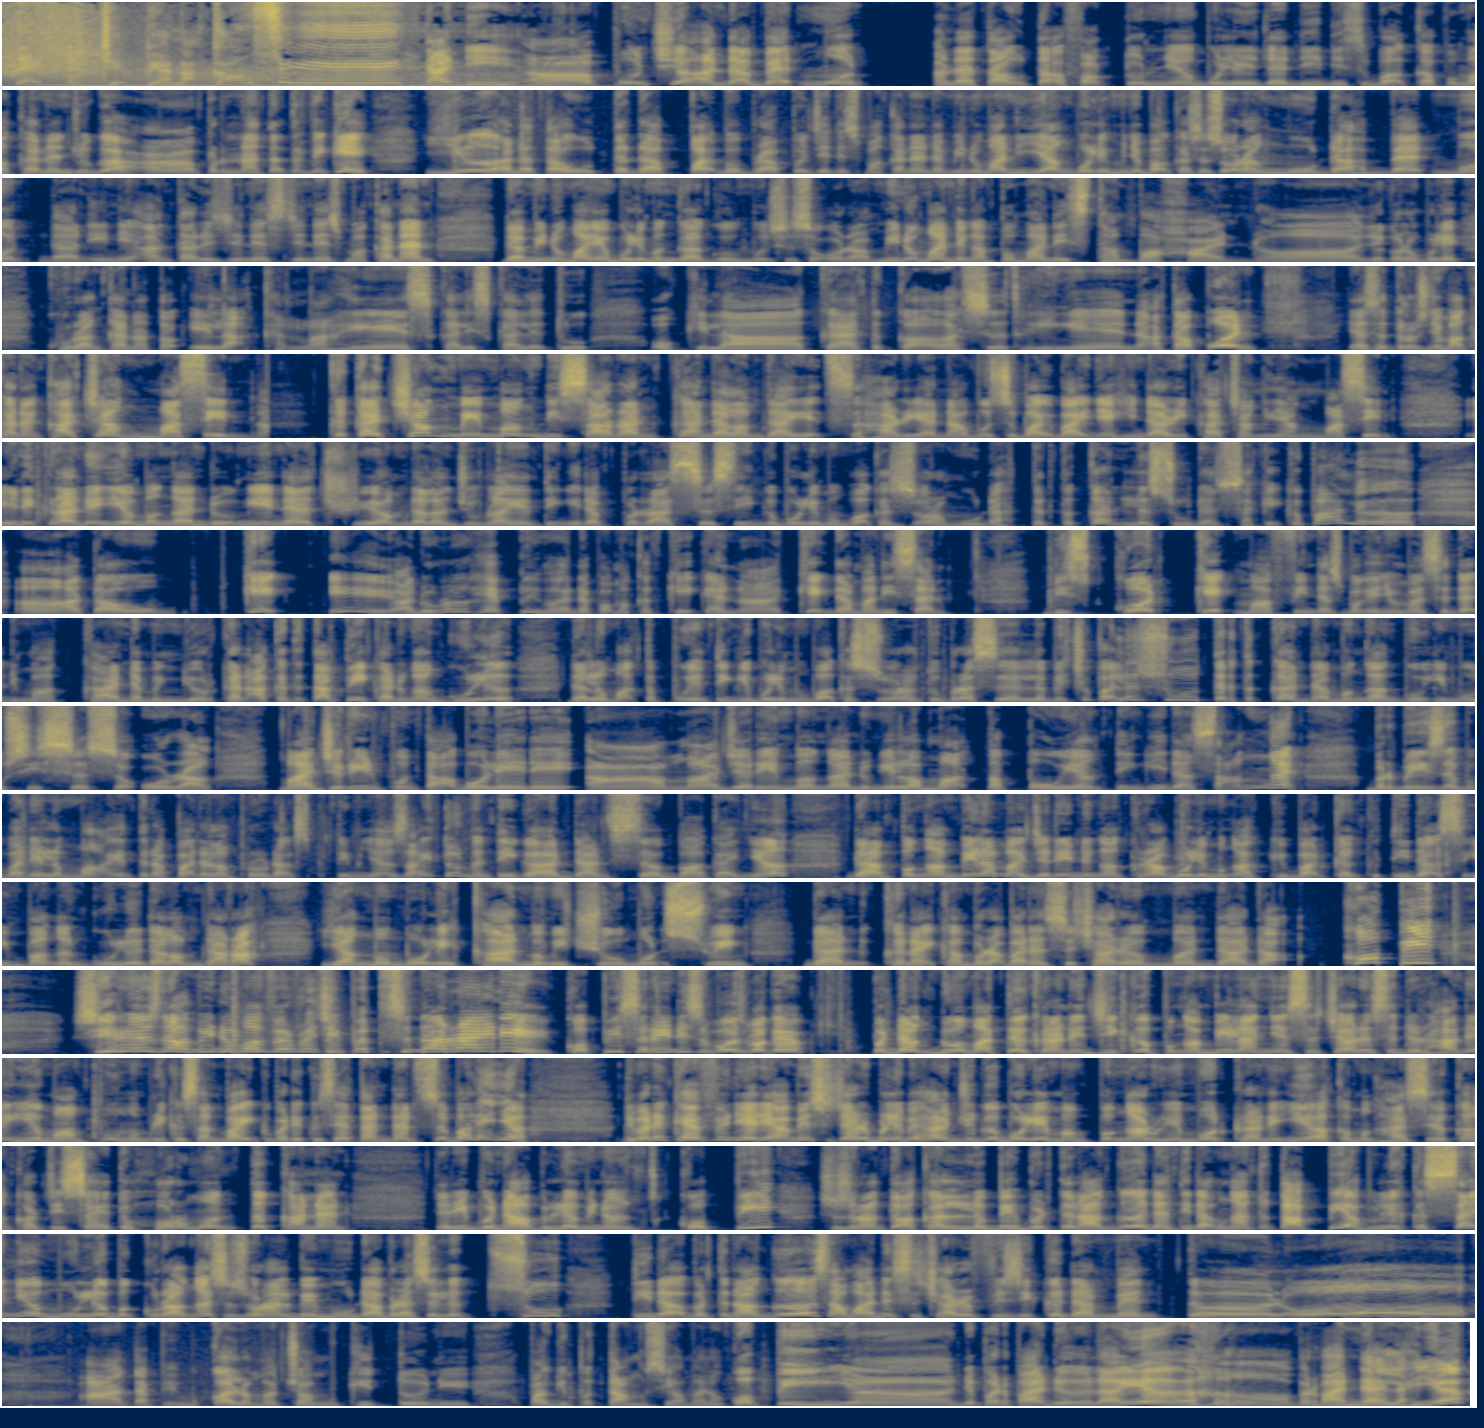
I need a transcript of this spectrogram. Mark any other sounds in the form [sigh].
Hashtag Cik Pia nak kongsi. Tadi, ah, punca anda bad mood. Anda tahu tak faktornya boleh jadi disebabkan pemakanan juga? Ah, pernah tak terfikir? Ya, anda tahu terdapat beberapa jenis makanan dan minuman yang boleh menyebabkan seseorang mudah bad mood. Dan ini antara jenis-jenis makanan dan minuman yang boleh mengganggu mood seseorang. Minuman dengan pemanis tambahan. Ah, jadi kalau boleh kurangkan atau elakkanlah. Eh. Sekali-sekala tu okeylah. Kan tekak rasa teringin. Ataupun yang seterusnya makanan kacang masin. Kekacang memang disarankan dalam diet seharian namun sebaik-baiknya hindari kacang yang masin. Ini kerana ia mengandungi natrium dalam jumlah yang tinggi dan perasa sehingga boleh membuatkan seseorang mudah tertekan, lesu dan sakit kepala. Uh, atau kek Eh, ada orang happy dapat makan kek kan. Uh, kek dan manisan. Biskut, kek, muffin dan sebagainya memang sedap dimakan dan menggiurkan. Akan tetapi kandungan gula dan lemak tepung yang tinggi boleh membuatkan seseorang tu berasa lebih cepat lesu, tertekan dan mengganggu emosi seseorang. Margarin pun tak boleh dek. Ah, margarin mengandungi lemak tepung yang tinggi dan sangat berbeza berbanding lemak yang terdapat dalam produk seperti minyak zaitun, mentega dan sebagainya. Dan pengambilan margarin dengan kerap boleh mengakibatkan ketidakseimbangan gula dalam darah yang membuat membolehkan memicu mood swing dan kenaikan berat badan secara mendadak. Kopi Serius dah minuman favourite Cik Pat senarai ni. Kopi sering disebut sebagai pedang dua mata kerana jika pengambilannya secara sederhana ia mampu memberi kesan baik kepada kesihatan dan sebaliknya. Di mana kafein yang diambil secara berlebihan juga boleh mempengaruhi mood kerana ia akan menghasilkan kortisol iaitu hormon tekanan. Jadi benar bila minum kopi seseorang tu akan lebih bertenaga dan tidak mengantuk tapi apabila kesannya mula berkurangan seseorang lebih mudah berasa lesu, tidak bertenaga sama ada secara fizikal dan mental. Oh, tapi bukanlah macam kita ni pagi petang siang malam kopi. Ah, dia pada-pada lah ya. [laughs] Bermandai lah ya.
